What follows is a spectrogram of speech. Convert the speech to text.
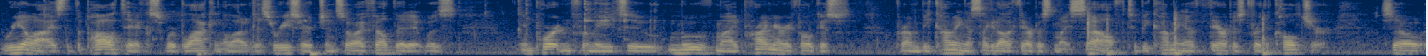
realize that the politics were blocking a lot of this research, and so I felt that it was important for me to move my primary focus from becoming a psychedelic therapist myself to becoming a therapist for the culture. So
